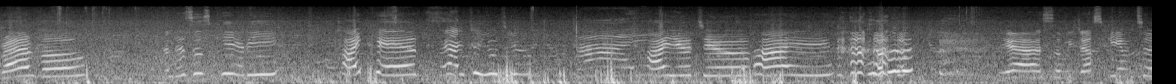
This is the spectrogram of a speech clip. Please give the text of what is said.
Granville. And this is Kitty. Hi, kids. Say hi to YouTube. Hi. Hi, YouTube. Hi. yeah, so we just came to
